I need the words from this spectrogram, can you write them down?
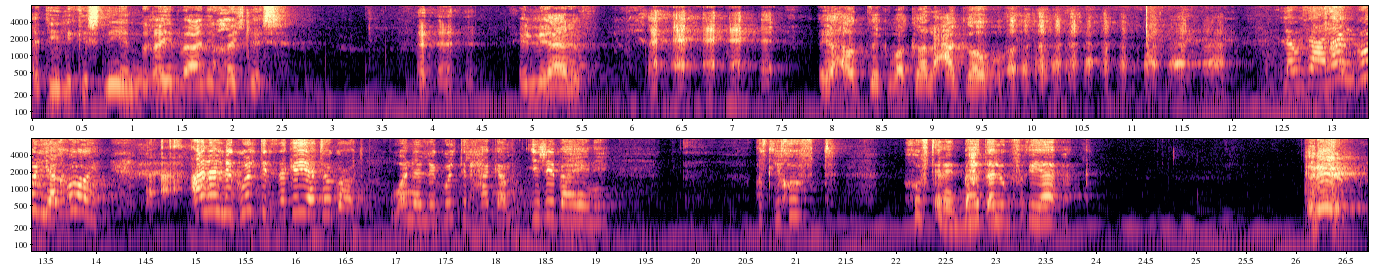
أديلك سنين غايبة عن المجلس. اللي يعرف يحطك مكان حكم. لو زعلان قول يا أخوي. أنا اللي قلت لزكيه تقعد وأنا اللي قلت الحكم يجيبها هنا. أصلي خفت خفت أن اتبهدلوا في غيابك. كريم!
